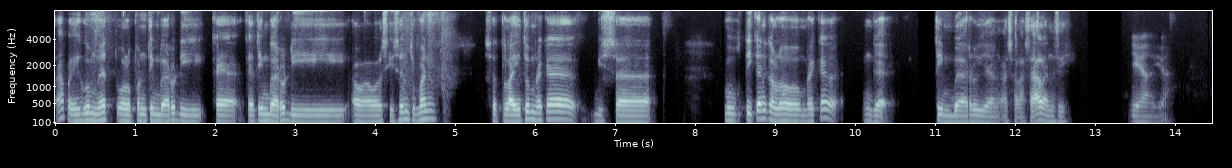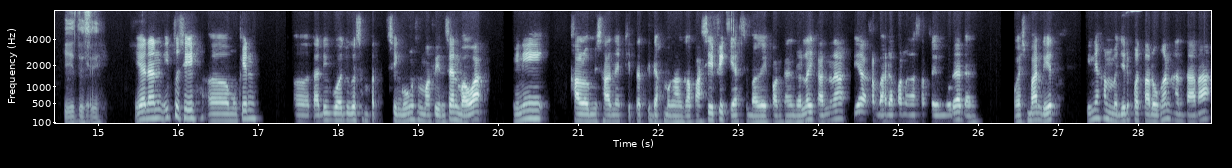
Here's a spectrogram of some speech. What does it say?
apa ya gue melihat walaupun tim baru di kayak kayak tim baru di awal-awal season cuman setelah itu mereka bisa membuktikan kalau mereka enggak tim baru yang asal-asalan sih. Iya, iya. Gitu ya. sih. Ya dan itu sih uh, mungkin uh, tadi gue juga sempat singgung sama Vincent bahwa ini kalau misalnya kita tidak menganggap Pasifik ya sebagai kontender lagi karena dia akan berhadapan dengan Satria Muda dan West Bandit, ini akan menjadi pertarungan antara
